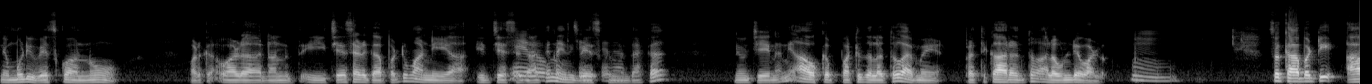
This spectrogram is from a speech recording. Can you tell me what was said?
నేను ముడి వేసుకోను వాడు వాడు నన్ను ఈ చేశాడు కాబట్టి వాడిని ఇది చేసేదాకా నేను. వేసుకునే దాకా నేను చేయనని ఆ ఒక పట్టుదలతో ఆమె ప్రతీకారంతో అలా ఉండేవాళ్ళు. సో కాబట్టి ఆ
